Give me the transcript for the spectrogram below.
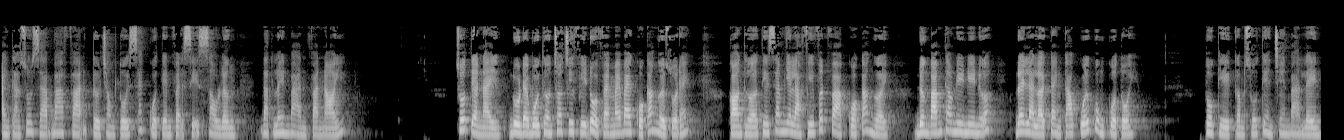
Anh ta rút ra ba vạn từ trong túi sách của tiền vệ sĩ sau lưng, đặt lên bàn và nói Chút tiền này đủ để bồi thường cho chi phí đổi vé máy bay của các người rồi đấy. Còn thừa thì xem như là phí vất vả của các người. Đừng bám theo Nini nữa. đây là lời cảnh cáo cuối cùng của tôi. Tô Kỳ cầm số tiền trên bàn lên,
